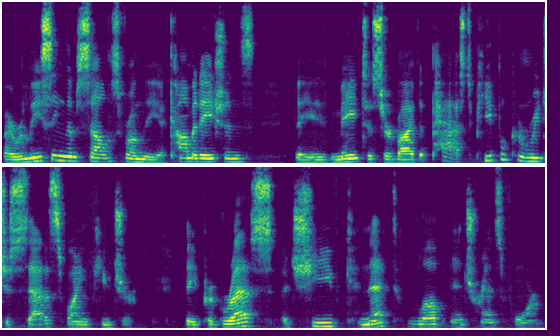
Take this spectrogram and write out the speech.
By releasing themselves from the accommodations they've made to survive the past, people can reach a satisfying future. They progress, achieve, connect, love, and transform.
